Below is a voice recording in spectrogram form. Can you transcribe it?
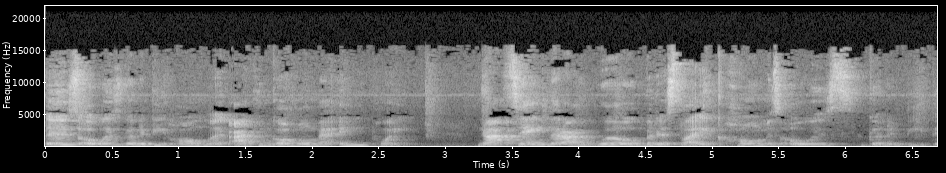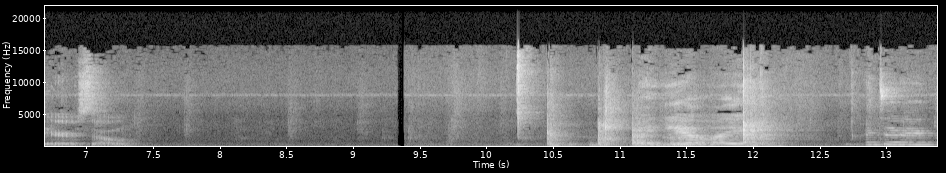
is always going to be home. Like I can go home at any point. Not saying that I will, but it's like home is always going to be there. So But yeah, like I did it.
